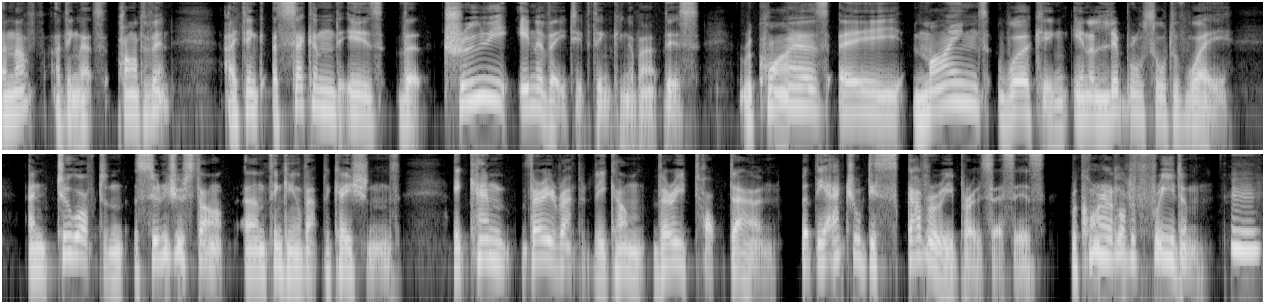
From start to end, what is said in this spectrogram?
enough. I think that's part of it. I think a second is that truly innovative thinking about this requires a mind working in a liberal sort of way. And too often, as soon as you start um, thinking of applications, it can very rapidly come very top down. But the actual discovery processes require a lot of freedom. Mm.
